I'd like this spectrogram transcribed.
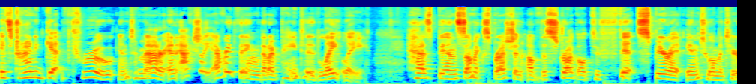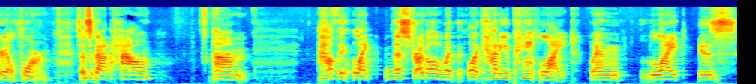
it's trying to get through into matter. And actually, everything that I've painted lately has been some expression of the struggle to fit spirit into a material form. So it's about how, um, how the, like the struggle with like how do you paint light when light is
